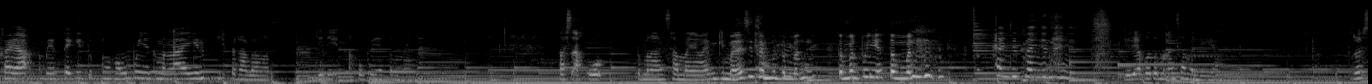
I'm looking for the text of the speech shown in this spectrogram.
kayak bete gitu? Kalau kamu punya teman lain? Ih pernah banget. Jadi aku punya teman pas aku temenan sama yang lain gimana sih temen-temen temen punya temen. Lanjut lanjut lanjut. Jadi aku temenan sama dia. Terus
